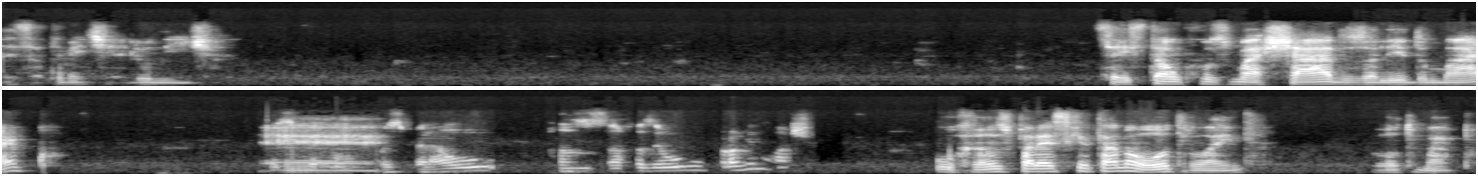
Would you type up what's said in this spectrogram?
Exatamente, ele, o ninja. Vocês estão com os machados ali do Marco. Vou esperar- Vou esperar o Ranzan fazer o prognóstico. O Ramos parece que tá no outro lá ainda. No outro mapa.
